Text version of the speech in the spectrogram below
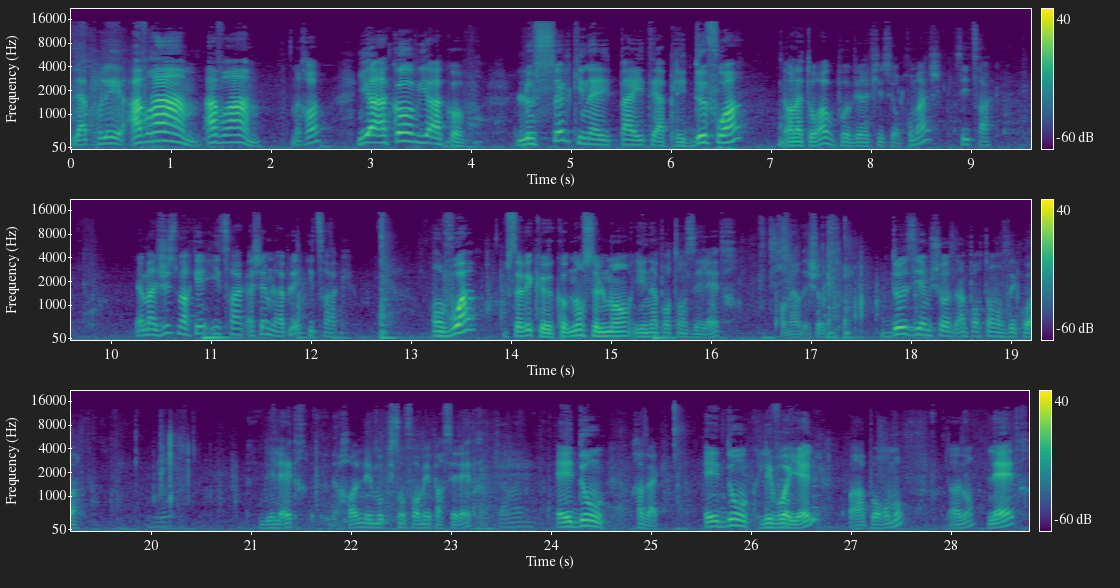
Il a appelé Abraham, Abraham. Yaakov, Yaakov. Le seul qui n'a pas été appelé deux fois dans la Torah, vous pouvez vérifier sur le Chumash, c'est Yitzhak. Il a juste marqué Yitzhak. Hachem l'a appelé Yitzhak. On voit, vous savez que non seulement il y a une importance des lettres, première des choses. Deuxième chose, importance des quoi? Des lettres, les mots qui sont formés par ces lettres. Et donc. Et donc les voyelles par rapport aux mots, raison, lettres,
